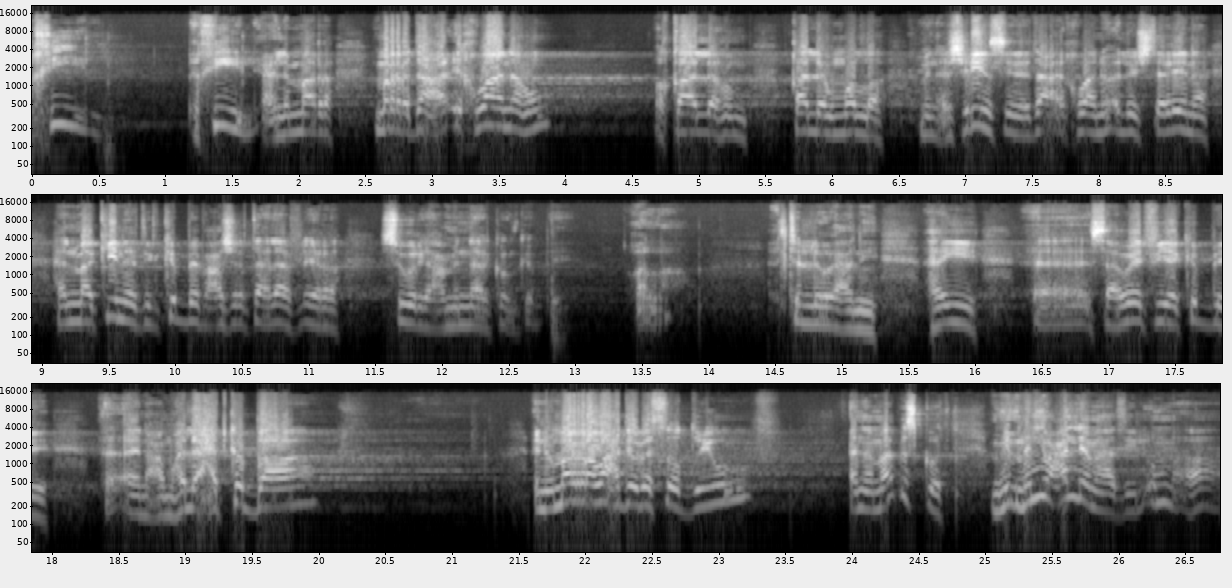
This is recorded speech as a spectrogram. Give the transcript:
بخيل بخيل. يعني لما مرة دعا إخوانه وقال لهم قال لهم والله من عشرين سنة دعا إخوانه قال له اشترينا هالماكينة الكبة بعشرة آلاف ليرة. سوريا عملنا لكم كبة. والله. قلت له يعني هي آه سويت فيها كبة. آه نعم هلا حتكبها؟ إنه مرة واحدة بس الضيوف. أنا ما بسكت. من يعلم هذه الأمة؟ آه.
